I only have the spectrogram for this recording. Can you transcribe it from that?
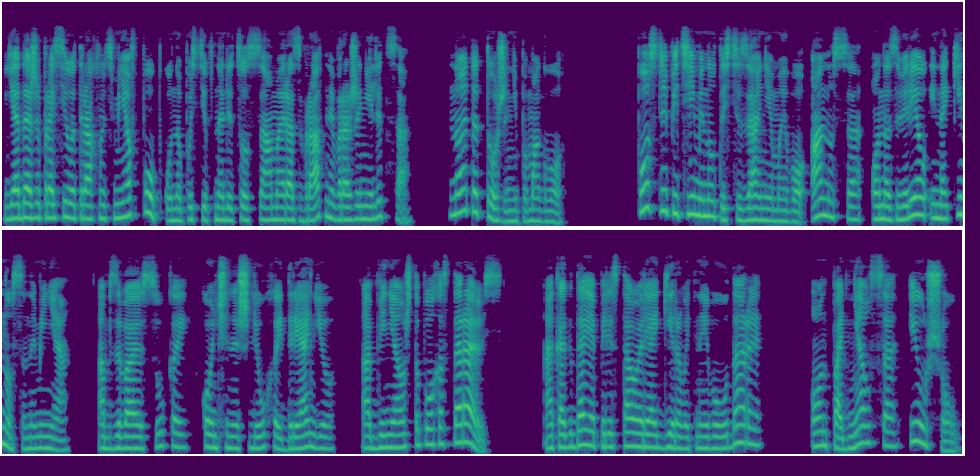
Я даже просила трахнуть меня в попку, напустив на лицо самое развратное выражение лица, но это тоже не помогло. После пяти минут истязания моего ануса он озверел и накинулся на меня, обзывая сукой, конченной шлюхой, дрянью, обвинял, что плохо стараюсь. А когда я перестала реагировать на его удары, он поднялся и ушел.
